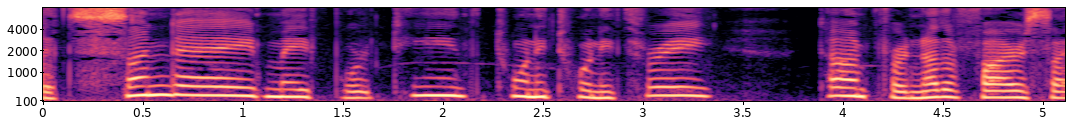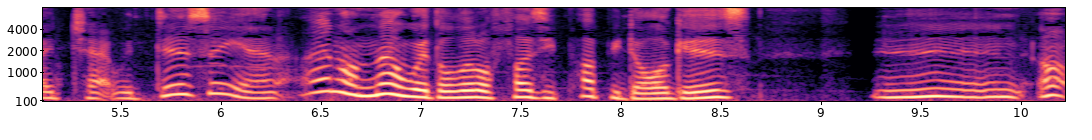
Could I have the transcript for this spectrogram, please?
It's Sunday, May 14th, 2023. Time for another fireside chat with Dizzy, and I don't know where the little fuzzy puppy dog is. And, oh,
